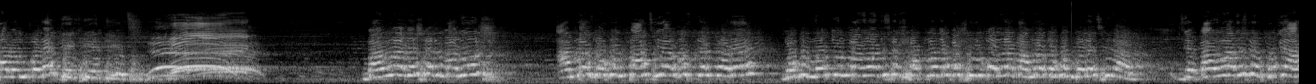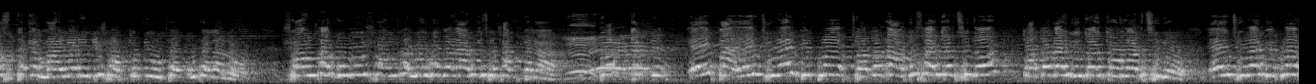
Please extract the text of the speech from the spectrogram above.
পালন করে দেখিয়ে দিয়েছি বাংলাদেশের মানুষ, আমরা যখন পাঁচই আগস্টের পরে যখন নতুন বাংলাদেশের স্বপ্ন দেখা শুরু করলাম, আমরা তখন বলেছিলাম যে বাংলাদেশের বুকে আজ থেকে মাইনরিটি শব্দটি উঠে উঠে গেল। সংখ্যা গুরু সংখ্যা লঘু বলে আর কিছু থাকবে না। প্রত্যেকটি এই এই জুলাই বিপ্লব যতটা আবু সাইডার ছিল, ততটা হৃদয় তরোয়ার ছিল। এই জুলাই বিপ্লব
